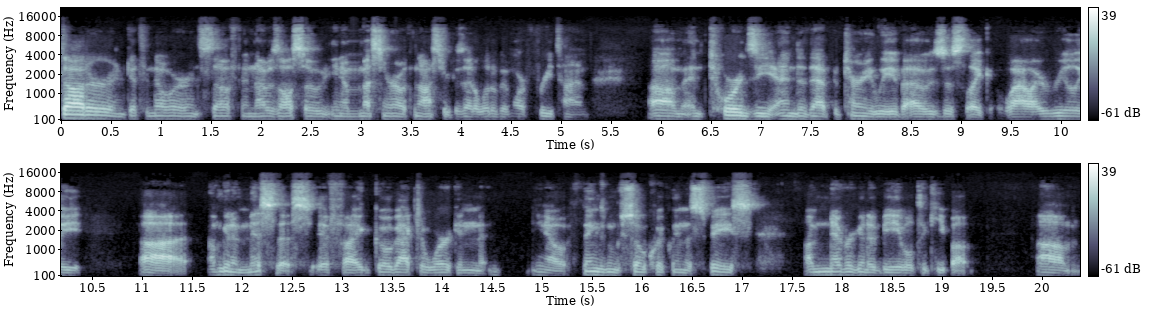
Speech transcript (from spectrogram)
daughter and get to know her and stuff. And i was also you know messing around with Nostr because i had a little bit more free time. Um, and towards the end of that paternity leave i was just like wow i really uh, I'm going to miss this if I go back to work and you know things move so quickly in the space. I'm never going to be able to keep up. Um,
